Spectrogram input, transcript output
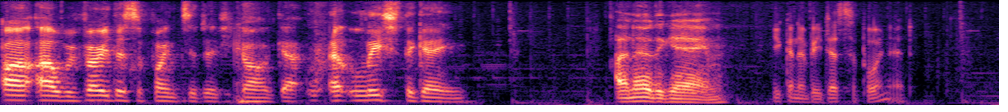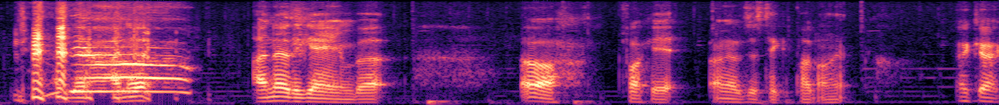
I, I'll be very disappointed if you can't get at least the game. I know the game. You're going to be disappointed. I know, I know the game, but oh fuck it, I'm gonna just take a punt on it. Okay.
